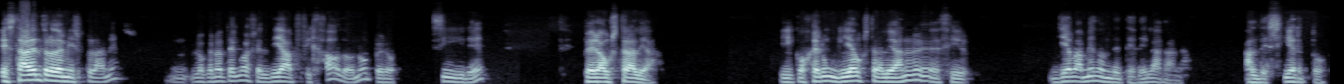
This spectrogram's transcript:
Está dentro de mis planes lo que no tengo es el día fijado, ¿no? Pero sí iré. Pero Australia. Y coger un guía australiano y decir, llévame donde te dé la gana. Al desierto,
